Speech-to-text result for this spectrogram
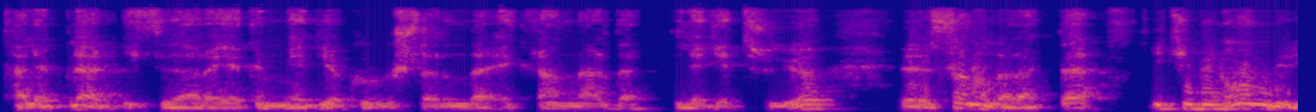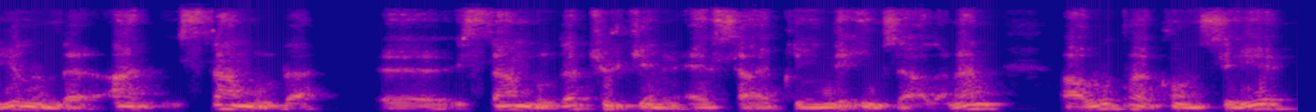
talepler iktidara yakın medya kuruluşlarında, ekranlarda dile getiriliyor. E, son olarak da 2011 yılında İstanbul'da e, İstanbul'da Türkiye'nin ev sahipliğinde imzalanan Avrupa Konseyi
